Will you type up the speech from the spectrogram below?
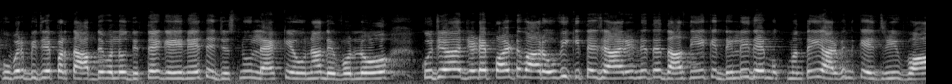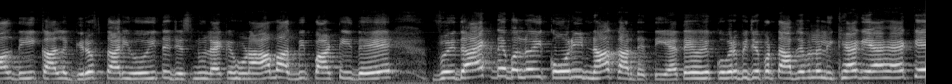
ਕੁਬਰ ਵਿਜੇ ਪ੍ਰਤਾਪ ਦੇ ਵੱਲੋਂ ਦਿੱਤੇ ਗਏ ਨੇ ਤੇ ਜਿਸ ਨੂੰ ਲੈ ਕੇ ਉਹਨਾਂ ਦੇ ਵੱਲੋਂ ਕੁਝ ਜਿਹੜੇ ਪਲਟਵਾਰ ਉਹ ਵੀ ਕੀਤੇ ਜਾ ਰਹੇ ਨੇ ਤੇ ਦੱਸ ਦਈਏ ਕਿ ਦਿੱਲੀ ਦੇ ਮੁੱਖ ਮੰਤਰੀ ਅਰਵਿੰਦ ਕੇਜਰੀਵਾਲ ਦੀ ਕੱਲ ਗ੍ਰਿਫਤਾਰੀ ਹੋਈ ਤੇ ਜਿਸ ਨੂੰ ਲੈ ਕੇ ਹੁਣ ਆਮ ਆਦਮੀ ਪਾਰਟੀ ਦੇ ਵਿਧਾਇਕ ਦੇ ਵੱਲੋਂ ਹੀ ਕੋਰੀ ਨਾ ਕਰ ਦਿੱਤੀ ਹੈ ਤੇ ਕੁਵਰ ਵਿਜੇ ਪ੍ਰਤਾਪ ਦੇ ਵੱਲੋਂ ਲਿਖਿਆ ਗਿਆ ਹੈ ਕਿ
